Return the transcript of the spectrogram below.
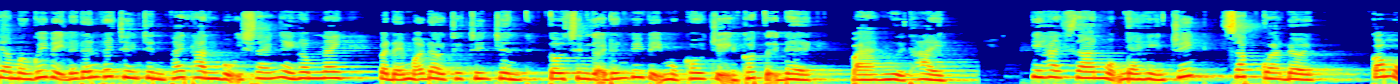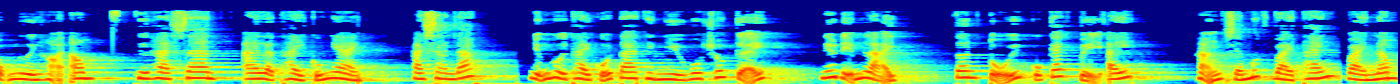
Chào mừng quý vị đã đến với chương trình phát thanh buổi sáng ngày hôm nay và để mở đầu cho chương trình, tôi xin gửi đến quý vị một câu chuyện có tựa đề Ba người thầy. Khi Hassan, một nhà hiền triết, sắp qua đời, có một người hỏi ông, Thưa Hassan, ai là thầy của ngài? Hassan đáp, những người thầy của ta thì nhiều vô số kể. Nếu điểm lại tên tuổi của các vị ấy, hẳn sẽ mất vài tháng, vài năm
